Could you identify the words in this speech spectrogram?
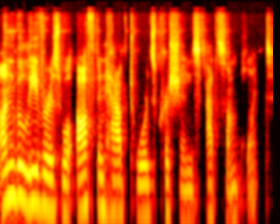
unbelievers will often have towards Christians at some point.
